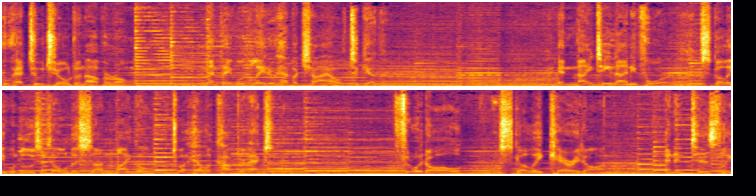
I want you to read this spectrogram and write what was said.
who had two children of her own, and they would later have a child together. In 1994, Scully would lose his oldest son, Michael, to a helicopter accident. Through it all, Scully carried on, an intensely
